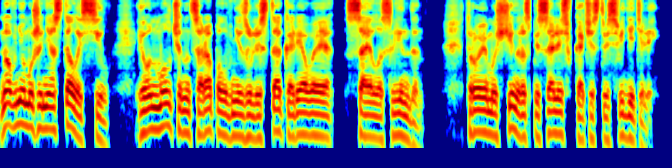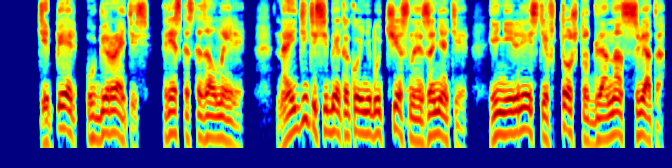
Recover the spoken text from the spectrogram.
Но в нем уже не осталось сил, и он молча нацарапал внизу листа корявое «Сайлас Линдон». Трое мужчин расписались в качестве свидетелей. «Теперь убирайтесь», — резко сказал Мэйли. «Найдите себе какое-нибудь честное занятие и не лезьте в то, что для нас свято».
